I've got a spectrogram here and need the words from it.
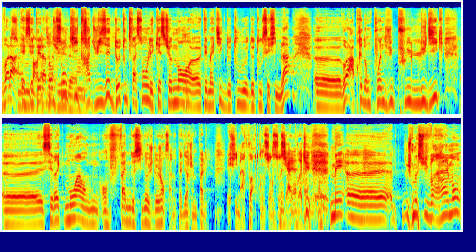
voilà et c'était la bande son qui traduisait de toute façon les questionnements euh, thématiques de tout de tous ces films-là. Voilà. Après, donc point de vue plus ludique, c'est vrai que moi, en, en fan de cinoche de genre, ça ne veut pas dire que j'aime pas les, les films à forte conscience sociale, vois-tu. Mais je me suis vraiment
